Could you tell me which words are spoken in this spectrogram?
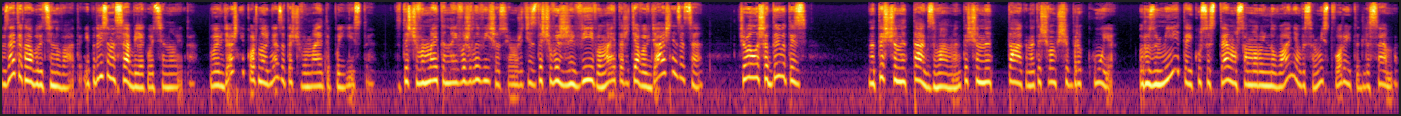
Ви знаєте, як вона буде цінувати? І подивіться на себе, як ви цінуєте. Ви вдячні кожного дня за те, що ви маєте поїсти, за те, що ви маєте найважливіше в своєму житті, за те, що ви живі, ви маєте життя. Ви вдячні за це? Чи ви лише дивитесь на те, що не так з вами, на те, що не так, на те, що вам ще бракує? Розумієте, яку систему саморуйнування ви самі створюєте для себе?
